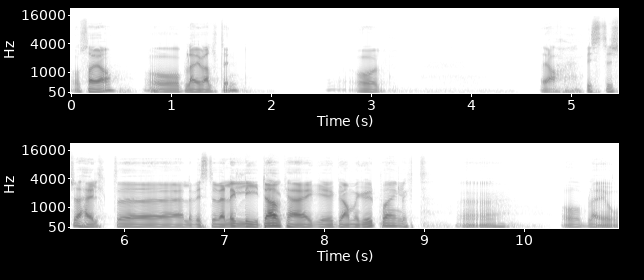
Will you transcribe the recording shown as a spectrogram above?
og sa ja, og ble valgt inn. Og ja, visste ikke helt eh, Eller visste veldig lite av hva jeg ga meg ut på, egentlig. Eh, og ble jo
